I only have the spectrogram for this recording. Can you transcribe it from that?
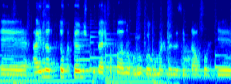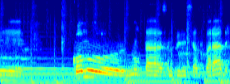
é, ainda tô tendo dificuldade pra falar no grupo algumas coisas assim e tal, porque como não tá sendo presencial as paradas,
